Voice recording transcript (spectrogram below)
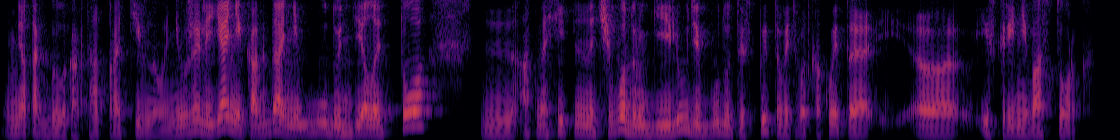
у меня так было как-то от противного, неужели я никогда не буду делать то, относительно чего другие люди будут испытывать вот какой-то э, искренний восторг.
